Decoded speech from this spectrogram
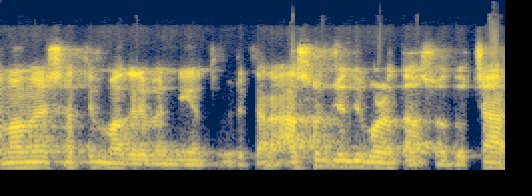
ইমামের সাথে মাগরেবের নিয়ত হবে কারণ আসর যদি পড়ে তা আসর তো চার।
